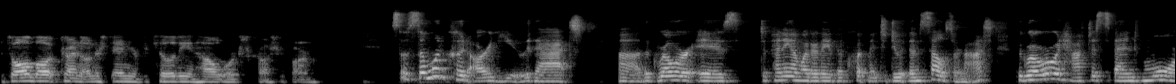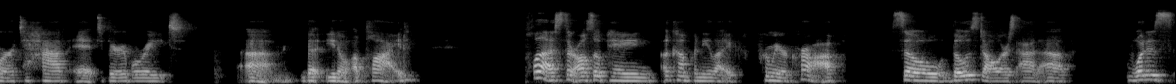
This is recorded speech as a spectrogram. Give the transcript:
it's all about trying to understand your fertility and how it works across your farm. So someone could argue that uh, the grower is depending on whether they have the equipment to do it themselves or not, the grower would have to spend more to have it variable rate um, that you know applied. Plus, they're also paying a company like Premier Crop, so those dollars add up. What is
